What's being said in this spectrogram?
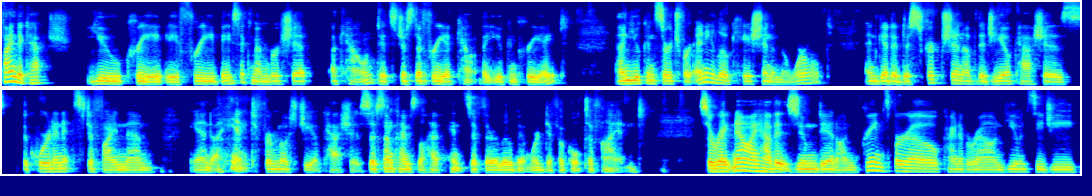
find a cache, you create a free basic membership account. It's just a free account that you can create. And you can search for any location in the world and get a description of the geocaches, the coordinates to find them, and a hint for most geocaches. So sometimes they'll have hints if they're a little bit more difficult to find. So right now I have it zoomed in on Greensboro, kind of around UNCG,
